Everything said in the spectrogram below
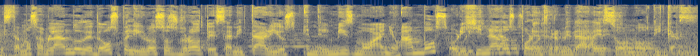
Estamos hablando de dos peligrosos brotes sanitarios en el mismo año, ambos originados, por, enfermedades zoonóticas.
